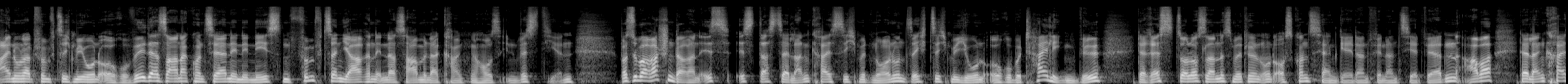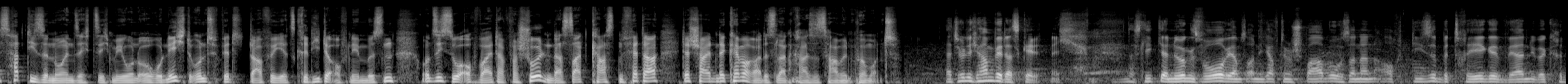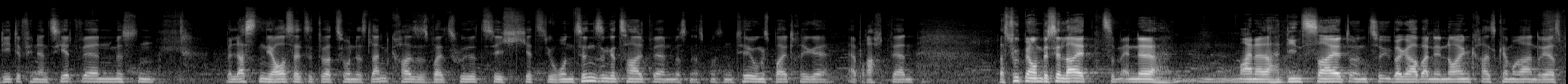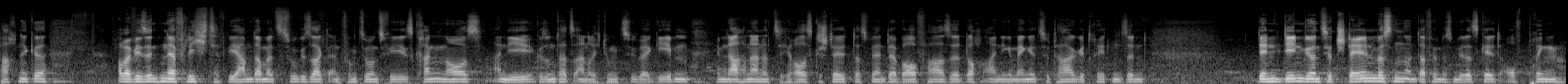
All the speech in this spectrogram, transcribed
150 Millionen Euro will der Sana-Konzern in den nächsten 15 Jahren in das Hamelner Krankenhaus investieren. Was überraschend daran ist, ist, dass der Landkreis sich mit 69 Millionen Euro beteiligen will. Der Rest soll aus Landesmitteln und aus Konzerngeldern finanziert werden. Aber der Landkreis hat diese 69 Millionen Euro nicht und wird dafür jetzt Kredite aufnehmen müssen und sich so auch weiter verschulden. Das sagt Carsten Vetter, der scheidende Kämmerer des Landkreises Hameln-Pyrmont. Natürlich haben wir das Geld nicht. Das liegt ja nirgendwo, wir haben es auch nicht auf dem Sparbuch, sondern auch diese Beträge werden über Kredite finanziert werden müssen, belasten die Haushaltssituation des Landkreises, weil zusätzlich jetzt die hohen Zinsen gezahlt werden müssen, es müssen Tilgungsbeiträge erbracht werden. Das tut mir auch ein bisschen leid zum Ende meiner Dienstzeit und zur Übergabe an den neuen Kreiskämmerer Andreas Pachnicke. Aber wir sind in der Pflicht. Wir haben damals zugesagt, ein funktionsfähiges Krankenhaus an die Gesundheitseinrichtungen zu übergeben. Im Nachhinein hat sich herausgestellt, dass während der Bauphase doch einige Mängel zutage getreten sind, denen wir uns jetzt stellen müssen. Und dafür müssen wir das Geld aufbringen,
